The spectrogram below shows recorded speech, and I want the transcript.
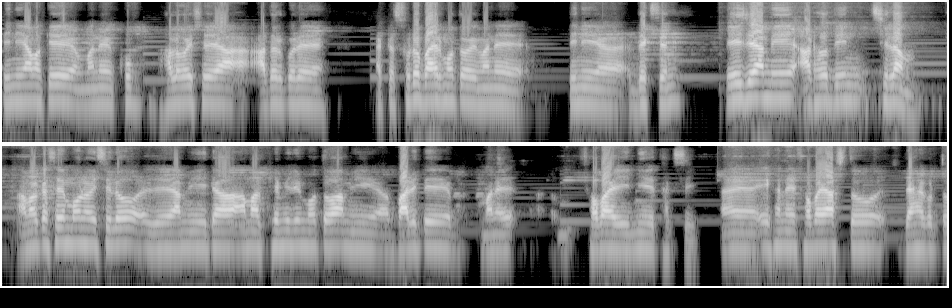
তিনি আমাকে মানে খুব ভালোবেসে আদর করে একটা ছোট ভাইয়ের মতো মানে তিনি দেখছেন। এই যে আমি আঠারো দিন ছিলাম, আমার কাছে মনে হয়েছিল যে আমি এটা আমার ফ্যামিলির মতো আমি বাড়িতে মানে সবাই নিয়ে থাকছি। এখানে সবাই আসতো, দেখা করতো,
